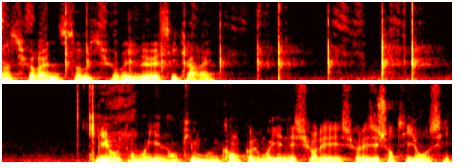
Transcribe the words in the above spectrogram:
1 sur n, somme sur i de SI carré, qui est auto-moyennant, quand on peut le moyenner sur les, sur les échantillons aussi.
